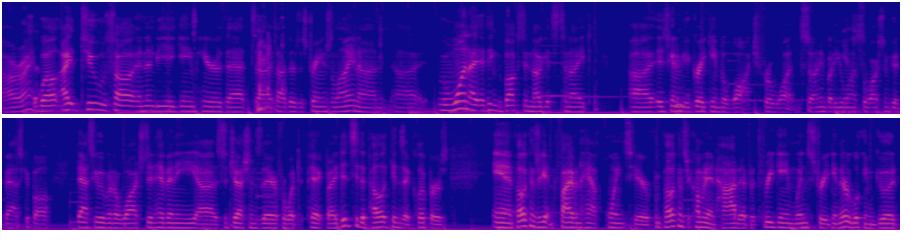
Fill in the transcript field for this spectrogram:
All right. Well, I too saw an NBA game here that uh, I thought there's a strange line on. Uh, one, I think the Bucks and Nuggets tonight uh, is going to be a great game to watch for one. So anybody who yes. wants to watch some good basketball, that's going to watch. Didn't have any uh, suggestions there for what to pick, but I did see the Pelicans at Clippers and Pelicans are getting five and a half points here. From Pelicans are coming in hot after three game win streak, and they're looking good.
